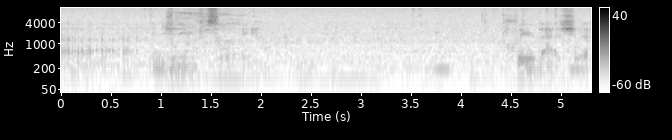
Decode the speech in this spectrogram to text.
Uh, engineering facility. Clear that shit.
